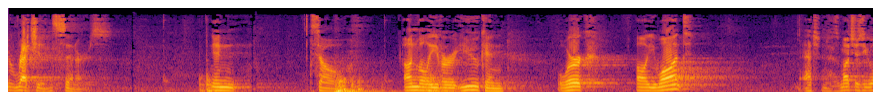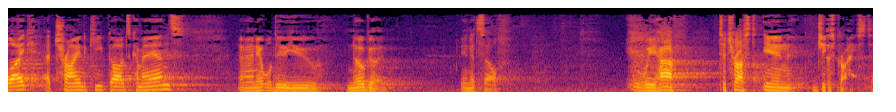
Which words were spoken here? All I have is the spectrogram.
wretched sinners. And so, unbeliever, you can work all you want, as much as you like, at trying to keep God's commands and it will do you no good in itself. We have to trust in Jesus Christ,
